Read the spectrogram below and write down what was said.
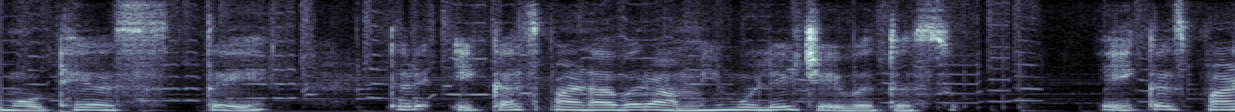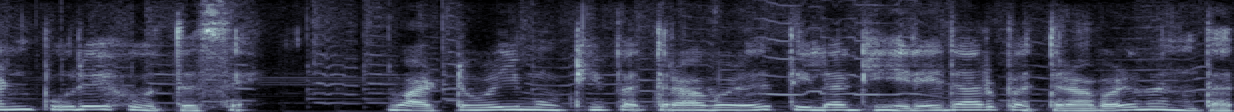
मोठे असते तर एकाच पानावर आम्ही मुले जेवत असू. एकच पान पुरे होत असे. वाटोळी मोठी पत्रावळ तिला घेरेदार पत्रावळ म्हणतात.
